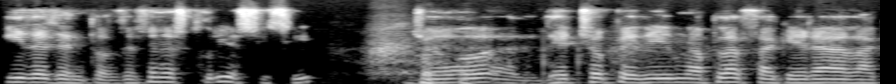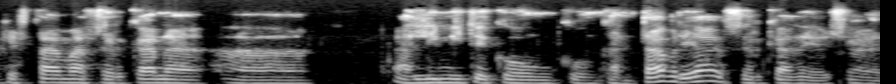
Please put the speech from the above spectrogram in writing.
Y desde entonces en Asturias, sí, sí. Yo, de hecho, pedí una plaza que era la que estaba más cercana al límite con, con, Cantabria, cerca de, o sea,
